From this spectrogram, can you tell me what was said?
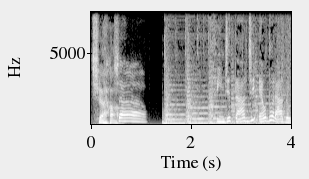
Tchau. Tchau. Fim de tarde Eldorado.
